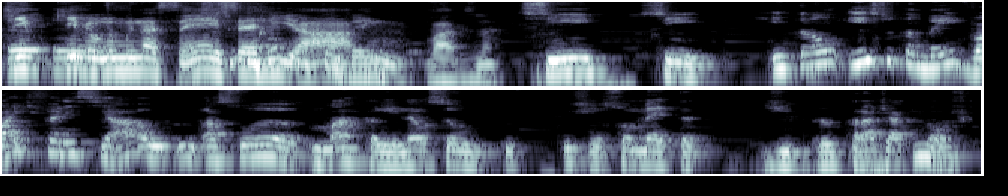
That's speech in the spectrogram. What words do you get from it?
Tem é, quimioluminescência, é, RA, tem vários, né? Sim, sim. Então, isso também vai diferenciar o, a sua marca ali, né? O seu, enfim, a sua meta para diagnóstico.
